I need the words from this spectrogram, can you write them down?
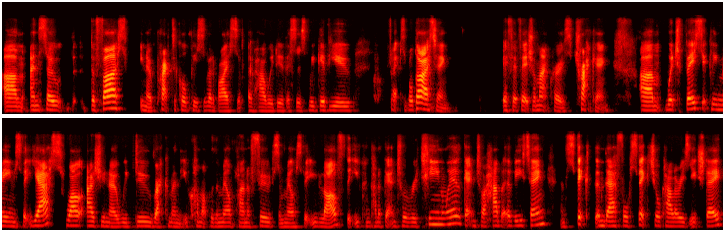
Um, and so the first you know practical piece of advice of, of how we do this is we give you flexible dieting if it fits your macros tracking um, which basically means that yes well as you know we do recommend that you come up with a meal plan of foods and meals that you love that you can kind of get into a routine with get into a habit of eating and stick and therefore stick to your calories each day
